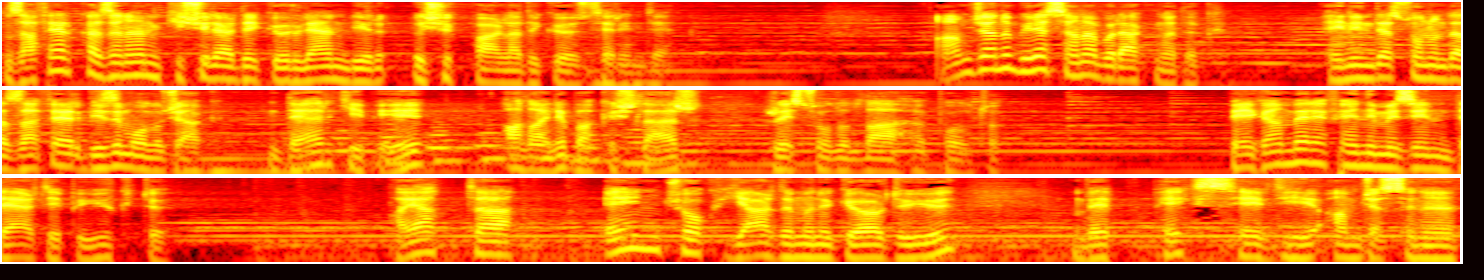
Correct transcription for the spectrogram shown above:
Zafer kazanan kişilerde görülen bir ışık parladı gözlerinde. Amcanı bile sana bırakmadık. Eninde sonunda zafer bizim olacak der gibi alaylı bakışlar Resulullah'ı buldu. Peygamber Efendimizin derdi büyüktü. Hayatta en çok yardımını gördüğü ve pek sevdiği amcasını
